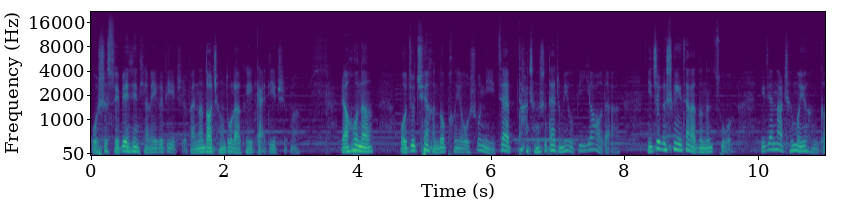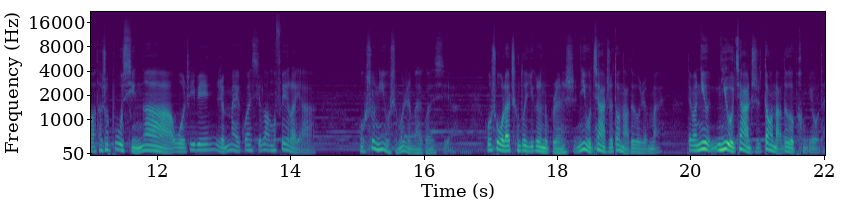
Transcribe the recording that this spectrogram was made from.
我是随便先填了一个地址，反正到成都来可以改地址嘛。然后呢，我就劝很多朋友，我说你在大城市待着没有必要的，你这个生意在哪都能做，你在那成本又很高。他说不行啊，我这边人脉关系浪费了呀。我说你有什么人脉关系啊？我说我来成都一个人都不认识，你有价值到哪都有人脉，对吧？你有你有价值到哪都有朋友的，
